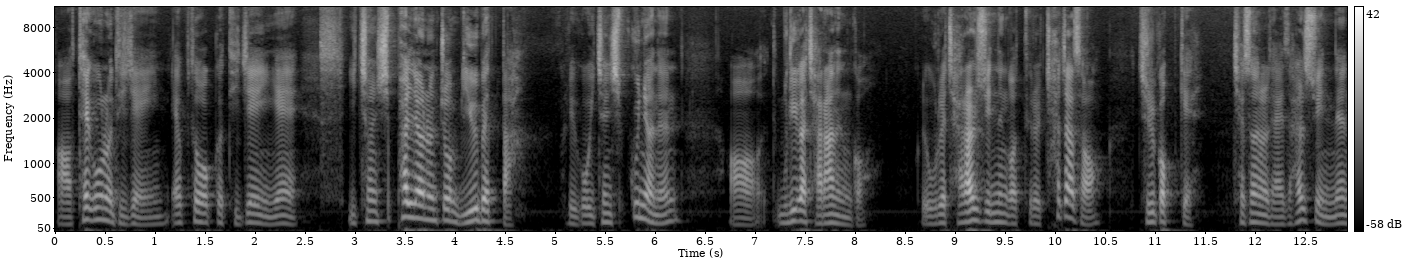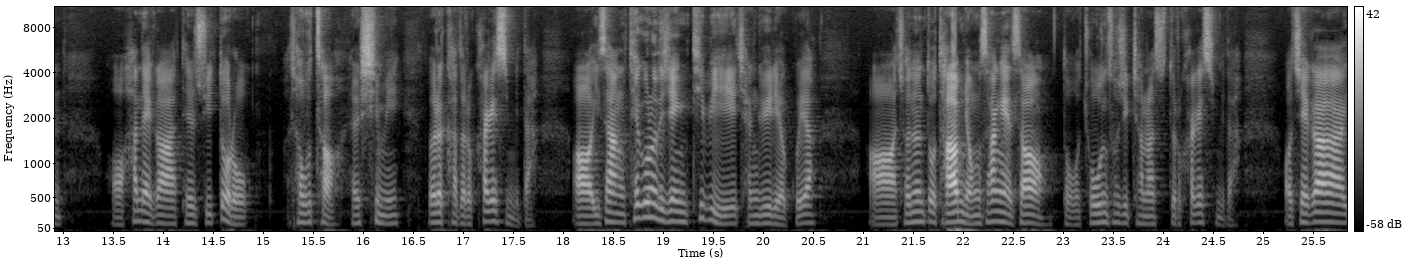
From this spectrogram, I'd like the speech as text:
어, 태고노 디제잉, 애프터워크 디제잉의 2018년은 좀 미흡했다. 그리고 2019년은 어, 우리가 잘하는 거, 그리고 우리가 잘할 수 있는 것들을 찾아서 즐겁게 최선을 다해서 할 수 있는 어, 한 해가 될 수 있도록 저부터 열심히 노력하도록 하겠습니다. 어, 이상 태고노 디제잉 TV 장규일이었고요. 어, 저는 또 다음 영상에서 또 좋은 소식 전할 수 있도록 하겠습니다. 어, 제가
